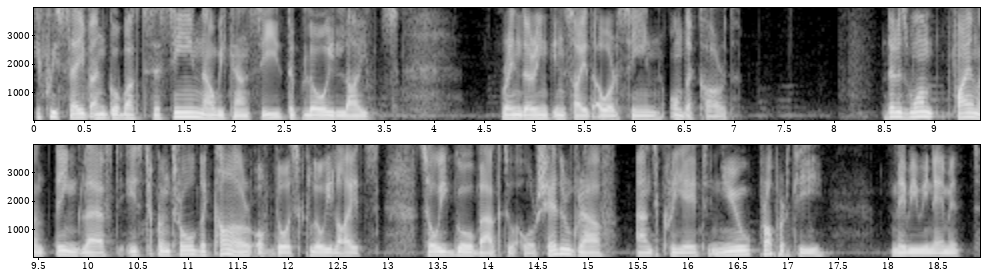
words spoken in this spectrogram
If we save and go back to the scene, now we can see the glowy lights rendering inside our scene on the card. There is one final thing left is to control the color of those glowy lights. So we go back to our shader graph and create new property. Maybe we name it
